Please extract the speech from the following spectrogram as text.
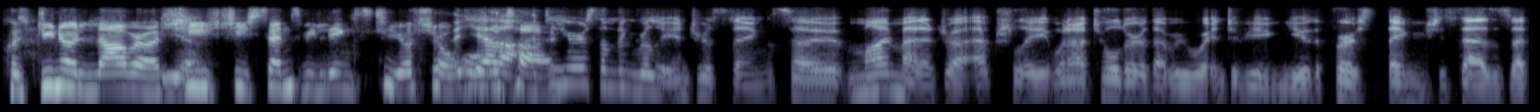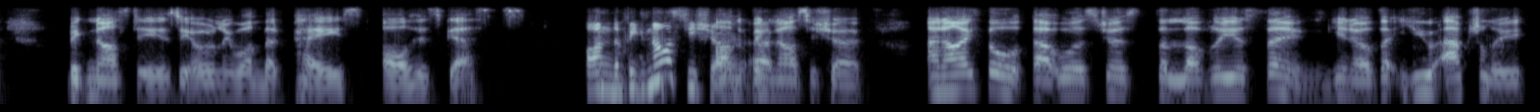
Because do you know Laura? She Yeah. she sends me links to your show all yeah, the I- time. here's something really interesting. So my manager actually, when I told her that we were interviewing you, the first thing she says is that Big Narstie is the only one that pays all his guests on the Big Narstie show. on the Big Uh, Narstie show. And I thought that was just the loveliest thing, you know, that you actually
